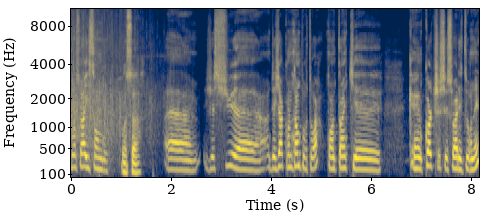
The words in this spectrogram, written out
Bonsoir Isongo. Bonsoir. Euh, je suis euh, déjà content pour toi, content que qu'un coach se soit retourné.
